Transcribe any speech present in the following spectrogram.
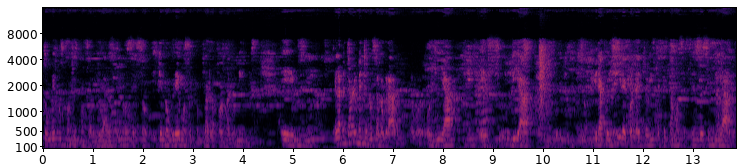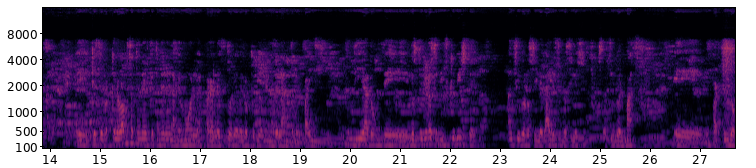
tomemos con responsabilidad este proceso y que logremos encontrar la forma de unirnos. lamentablemente no se ha logrado. Hoy día es un día, mira, coincide con la entrevista que estamos haciendo, es un día que, que lo vamos a tener que tener en la memoria para la historia de lo que viene en adelante en el país un día donde los primeros en inscribirse han sido los ilegales y los ilegítimos, ha sido el MAS, eh, un partido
